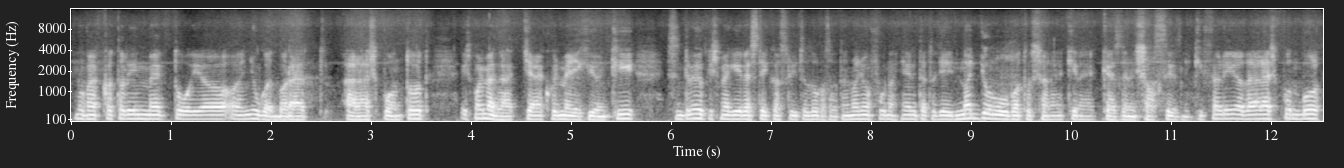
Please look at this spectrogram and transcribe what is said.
Novák Katalin meg tolja a nyugatbarát álláspontot, és majd meglátják, hogy melyik jön ki. Szerintem ők is megérezték azt, hogy itt az oroszok nem nagyon fognak nyerni, tehát hogy egy nagyon óvatosan el kéne kezdeni sasszézni kifelé az álláspontból.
